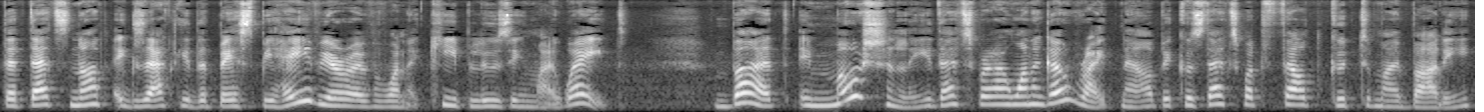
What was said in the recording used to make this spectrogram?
that that's not exactly the best behavior if I want to keep losing my weight. But emotionally, that's where I want to go right now because that's what felt good to my body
